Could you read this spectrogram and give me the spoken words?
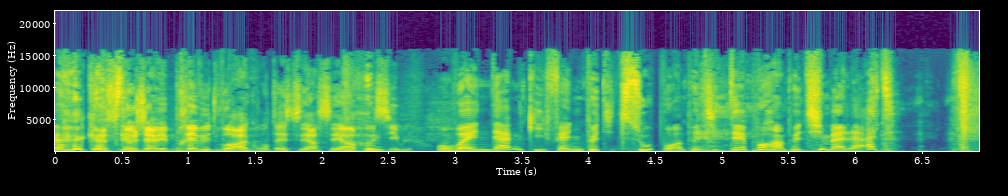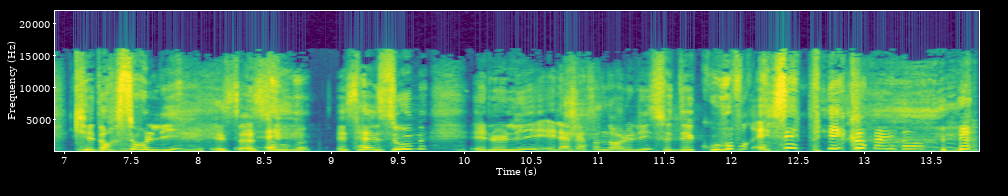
que ce que j'avais prévu de vous raconter. C'est-à-dire, c'est impossible. On voit une dame qui fait une petite soupe ou un petit thé pour un petit malade qui est dans son lit. Et ça zoome. Et, ça zoome et le lit et la personne dans le lit se découvre et c'est Piccolo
